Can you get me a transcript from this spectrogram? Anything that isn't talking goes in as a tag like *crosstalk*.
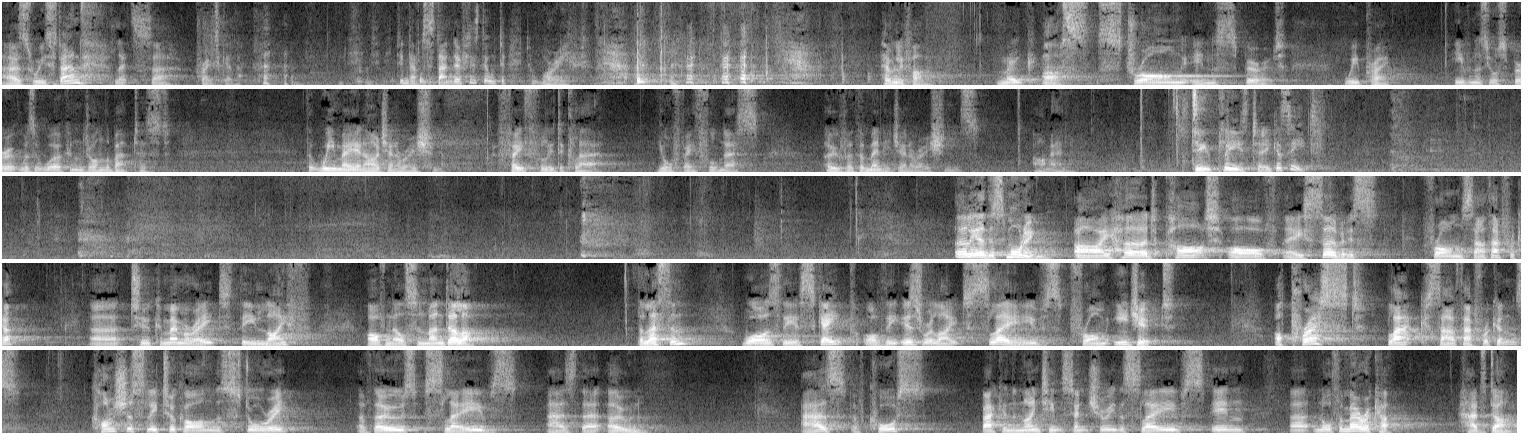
As we stand, let's uh, pray together. *laughs* Didn't have to stand if you still do. Don't worry. *laughs* Heavenly Father, make us strong in spirit, we pray, even as your spirit was at work in John the Baptist, that we may in our generation faithfully declare your faithfulness over the many generations. Amen. Do please take a seat. Earlier this morning, I heard part of a service from South Africa uh, to commemorate the life of Nelson Mandela. The lesson was the escape of the Israelite slaves from Egypt. Oppressed black South Africans consciously took on the story of those slaves as their own as, of course, back in the 19th century, the slaves in uh, North America had done.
